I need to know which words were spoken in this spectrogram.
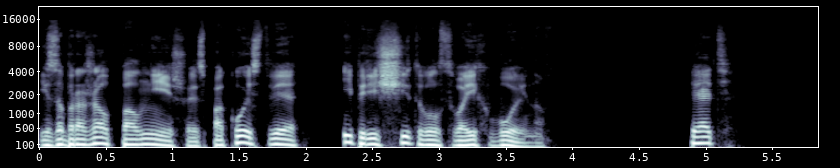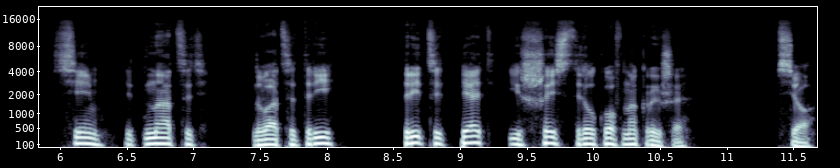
изображал полнейшее спокойствие и пересчитывал своих воинов. Пять, семь, пятнадцать, двадцать три, тридцать пять и шесть стрелков на крыше. Все.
